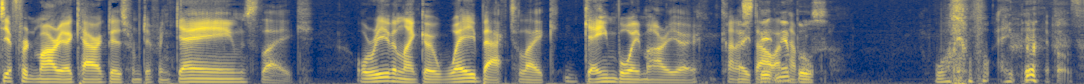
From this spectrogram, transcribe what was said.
different Mario characters from different games, like or even like go way back to like Game Boy Mario kind of Eight style. and have nipples. Eight bit nipples.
